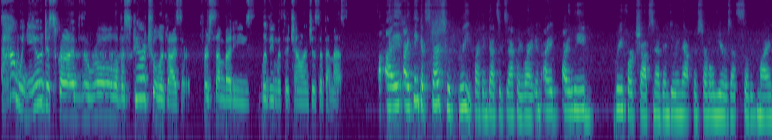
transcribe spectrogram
how would you describe the role of a spiritual advisor for somebody living with the challenges of MS? I, I think it starts with grief. I think that's exactly right. And I, I lead grief workshops and I've been doing that for several years. That's sort of my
